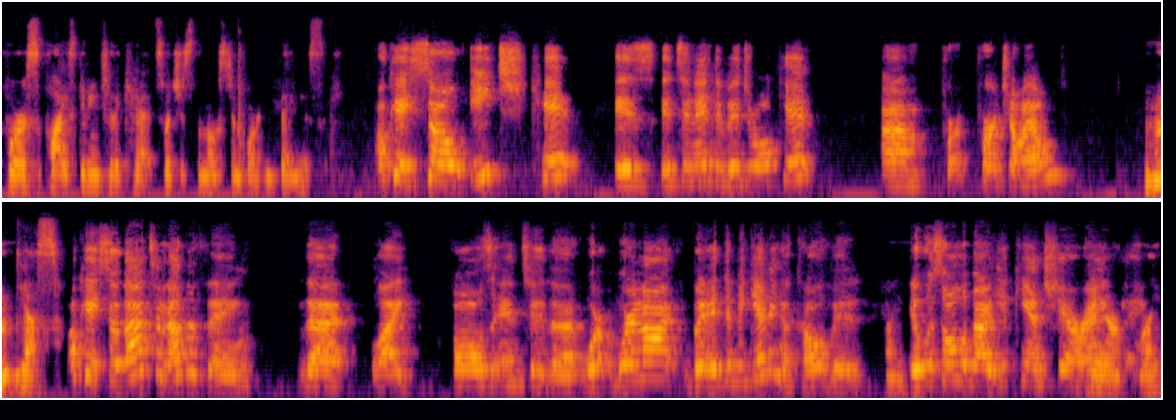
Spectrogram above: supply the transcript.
for supplies getting to the kids, which is the most important thing. Is okay. So each kit is it's an individual kit um, per, per child. Mm-hmm. Yes. Okay, so that's another thing that like falls into the we're we're not. But at the beginning of COVID Right. It was all about you can't share anything. Yeah, right.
